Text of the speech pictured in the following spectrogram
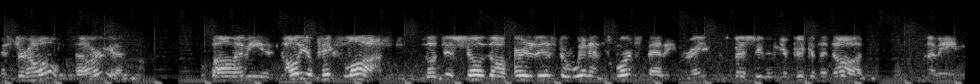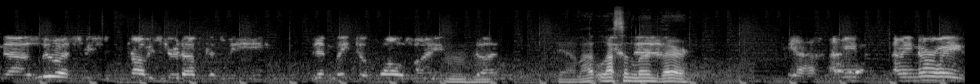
Mr. Holmes, how are you? Well, I mean, all your picks lost, so it just shows how hard it is to win in sports betting, right? Especially when you're picking the dog. I mean, uh, Lewis, we probably screwed up because we didn't wait till qualifying. Mhm. But Yeah, le- lesson learned there. yeah, I mean, I mean, Norway,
